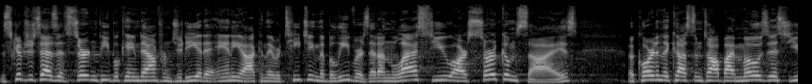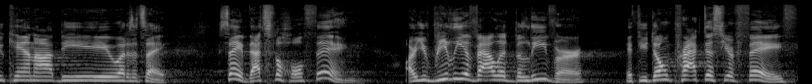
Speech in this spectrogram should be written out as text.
The scripture says that certain people came down from Judea to Antioch and they were teaching the believers that unless you are circumcised, according to the custom taught by Moses, you cannot be, what does it say? Saved. That's the whole thing. Are you really a valid believer if you don't practice your faith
